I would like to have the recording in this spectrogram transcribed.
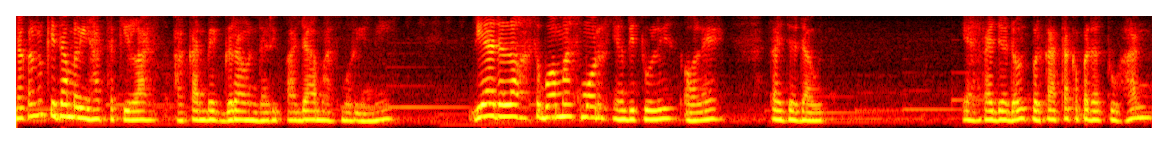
Nah, kalau kita melihat sekilas akan background daripada Mazmur ini, dia adalah sebuah Mazmur yang ditulis oleh Raja Daud. Ya, Raja Daud berkata kepada Tuhan,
